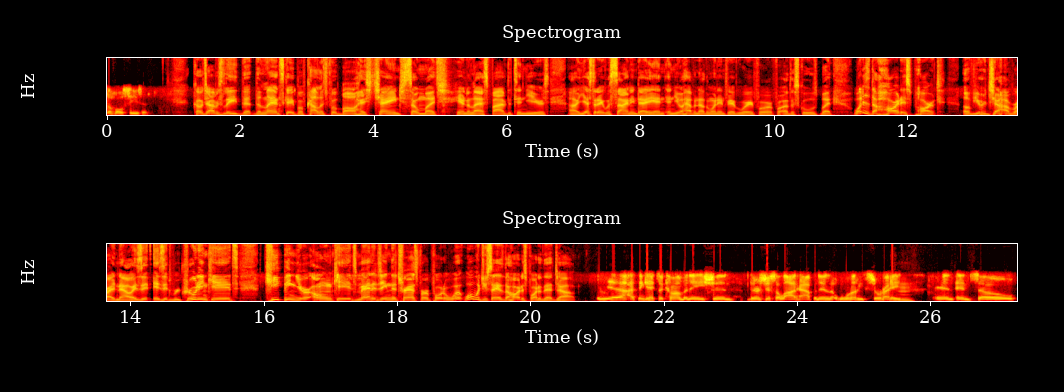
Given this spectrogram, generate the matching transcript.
the whole season. Coach, obviously the, the landscape of college football has changed so much here in the last five to 10 years. Uh, yesterday was signing day, and, and you'll have another one in February for, for other schools. But what is the hardest part of your job right now? Is it is it recruiting kids, keeping your own kids, managing the transfer portal? What, what would you say is the hardest part of that job? Yeah, I think it's a combination. There's just a lot happening at once, right? Mm. And and so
